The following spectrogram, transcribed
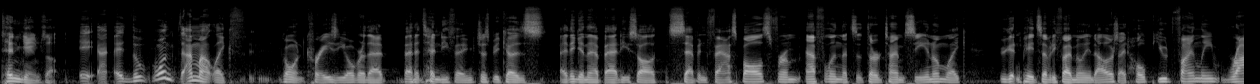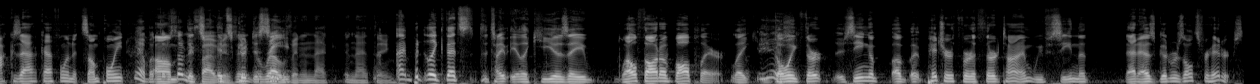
ten games up. it, I, the one th- I'm not like going crazy over that Benintendi thing, just because I think in that bat he saw seven fastballs from Eflin. That's the third time seeing him. Like you're getting paid seventy five million dollars. I'd hope you'd finally rock Zach Eflin at some point. Yeah, but the Um, seventy five is good to see. in that in that thing. I, but like that's the type. Like he is a well thought of ball player. Like He is. going third, seeing a, a, a pitcher for the third time, we've seen that that has good results for hitters.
